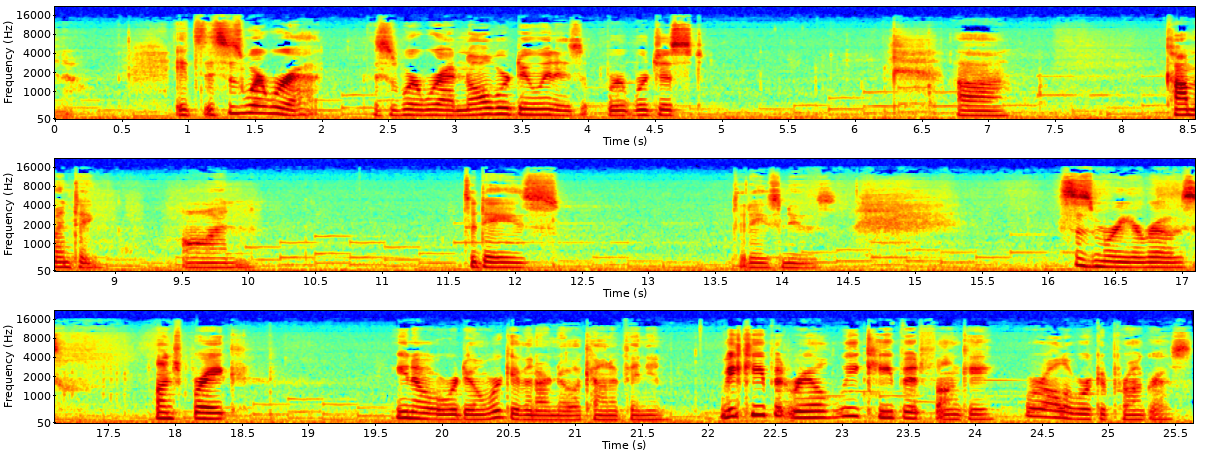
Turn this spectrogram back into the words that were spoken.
You know, it's this is where we're at. This is where we're at, and all we're doing is we're we're just uh, commenting on today's today's news. This is Maria Rose. Lunch break. You know what we're doing. We're giving our no account opinion. We keep it real. We keep it funky. We're all a work in progress.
